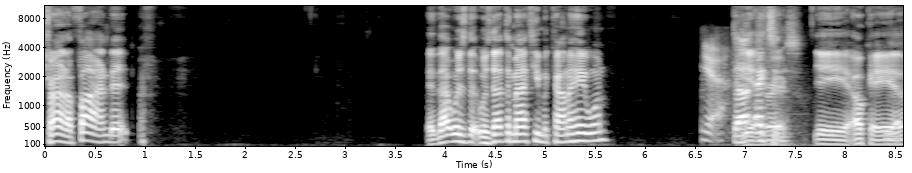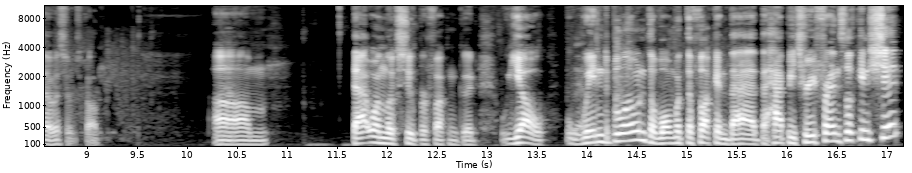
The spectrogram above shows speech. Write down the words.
Trying to find it. Uh, That was the was that the Matthew McConaughey one? Yeah. that Yeah, right. Yeah, yeah, yeah. Okay, yeah, Yeah. that was what it's called. Um, that one looks super fucking good. Yo, Yeah. Windblown, the one with the fucking the, the Happy Tree Friends looking shit,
